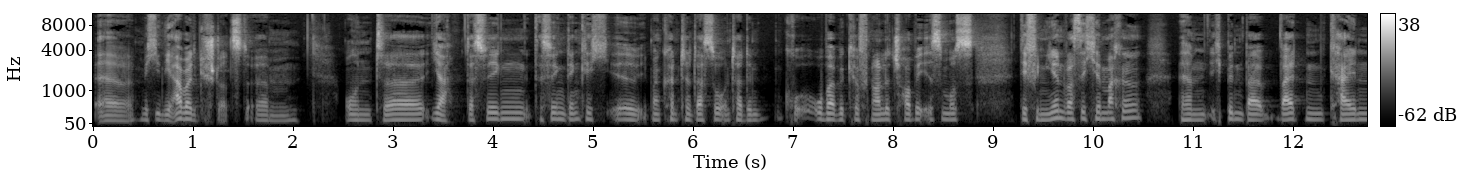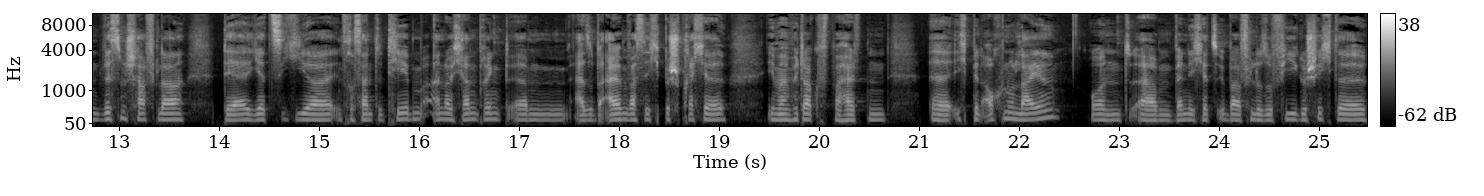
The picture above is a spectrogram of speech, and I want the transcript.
äh, mich in die Arbeit gestürzt. Ähm, und äh, ja, deswegen, deswegen denke ich, äh, man könnte das so unter dem Oberbegriff Knowledge Hobbyismus definieren, was ich hier mache. Ähm, ich bin bei weitem kein Wissenschaftler, der jetzt hier interessante Themen an euch ranbringt. Ähm, also bei allem, was ich bespreche, immer im Hinterkopf behalten, äh, ich bin auch nur Laie. Und ähm, wenn ich jetzt über Philosophie, Geschichte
